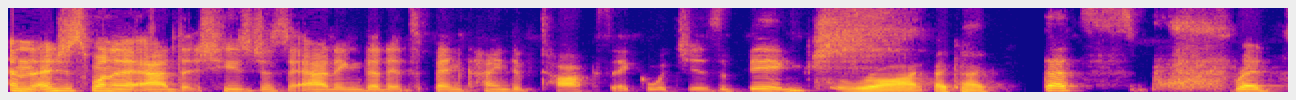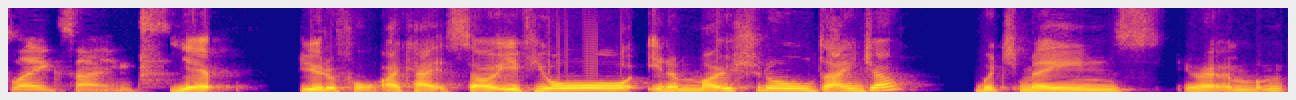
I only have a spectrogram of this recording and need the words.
And I just want to add that she's just adding that it's been kind of toxic, which is a big. Right, okay. That's red flag signs. Yep, Beautiful. Okay, so if you're in emotional danger, which means you know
